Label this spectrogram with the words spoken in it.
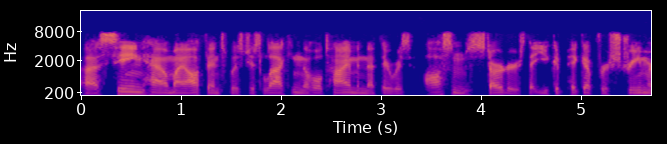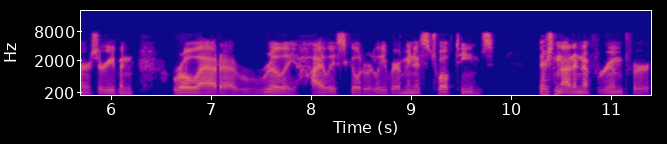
uh, seeing how my offense was just lacking the whole time and that there was awesome starters that you could pick up for streamers or even roll out a really highly skilled reliever. I mean, it's 12 teams. There's not enough room for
